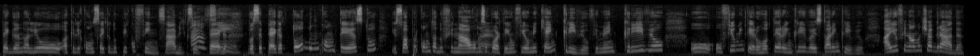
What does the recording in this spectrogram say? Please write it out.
pegando ali o, aquele conceito do pico-fim, sabe? Que você ah, pega sim. Você pega todo um contexto e só por conta do final, vamos É. supor, tem um filme que é incrível. O filme é incrível, o, o filme inteiro, o roteiro é incrível, a história é incrível. Aí o final não te agrada.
